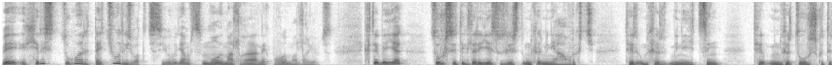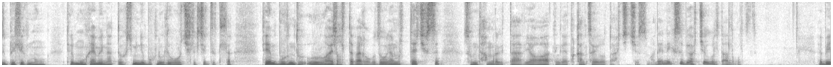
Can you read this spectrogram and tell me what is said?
Би Христ зүгээр дажгүй гэж бодчихсон. Ямар ч муу малгай нэг буруу малгай явжсэн. Гэхдээ би яг зүрх сэтгэлээр Есүс Христ үнэхээр миний аврагч тэр үнэхээр миний эзэн тэр үнэхээр зүүршгүй тэр бэлэг мөн тэр мөнх амийг надад өгч миний бүх нүглийг уучлах гэдэг талаар тийм бүрэн ойлголттой байгаагүй зөв ямар ч гэсэн сүмд хамрагдаад яваад ингээд ганц хоёр удаа очиж байсан. Тэгээ нэгсээ би очиагүй л даалгуулсан. Би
